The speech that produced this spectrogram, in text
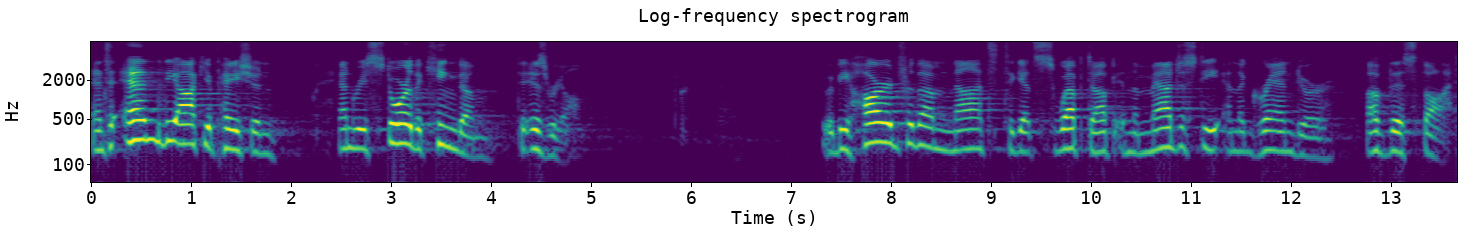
and to end the occupation and restore the kingdom to Israel. It would be hard for them not to get swept up in the majesty and the grandeur of this thought.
